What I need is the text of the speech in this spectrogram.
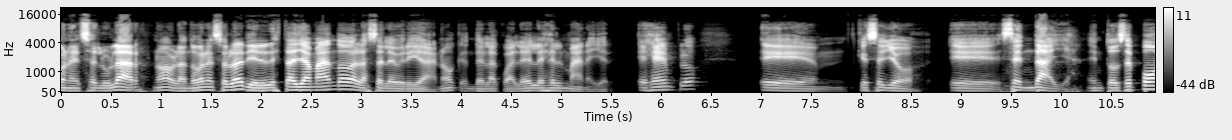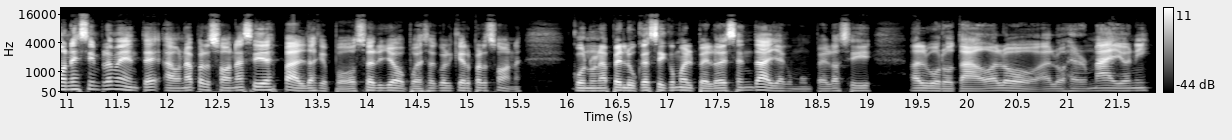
con el celular, ¿no? Hablando con el celular y él está llamando a la celebridad, ¿no? De la cual él es el manager. Ejemplo, eh, qué sé yo, eh, Zendaya. Entonces pones simplemente a una persona así de espaldas, que puedo ser yo, puede ser cualquier persona, con una peluca así como el pelo de Zendaya, como un pelo así alborotado a, a los Hermione,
